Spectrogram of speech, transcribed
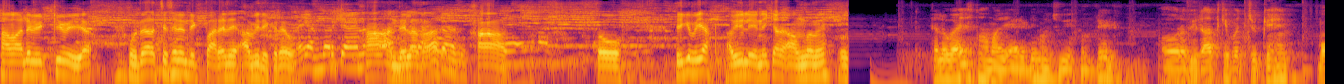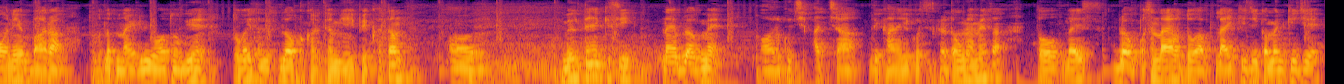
हमारे विक्की भैया उधर अच्छे से नहीं दिख पा रहे थे अभी दिख रहे हो। अंदर क्या है ना? हाँ अंधेला था। हाँ। तो ठीक है भैया अभी लेने क्या आऊँगा मैं? हेलो गाइस तो हमारी एडिटिंग हो चुकी है कंप्लीट और अभी रात के बज चुके हैं पौने बारह तो मतलब नाइट भी बहुत हो गई है। तो गाइस हम इस ब्लॉग को करते हम यहीं पे ख़त्म। और मिलते हैं किसी नए ब्लॉग में और कुछ अच्छा दिखाने की कोशिश करता हूँ मैं हमेशा। तो गाइस ब्लॉग पसंद आया हो तो आप लाइक कीजिए कमेंट कीजिए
